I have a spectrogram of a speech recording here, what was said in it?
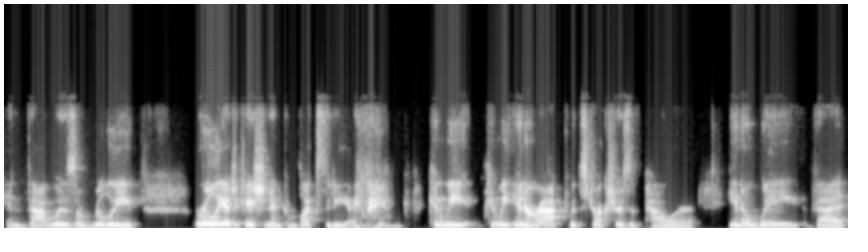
And that was a really early education in complexity i think. Can we can we interact with structures of power in a way that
